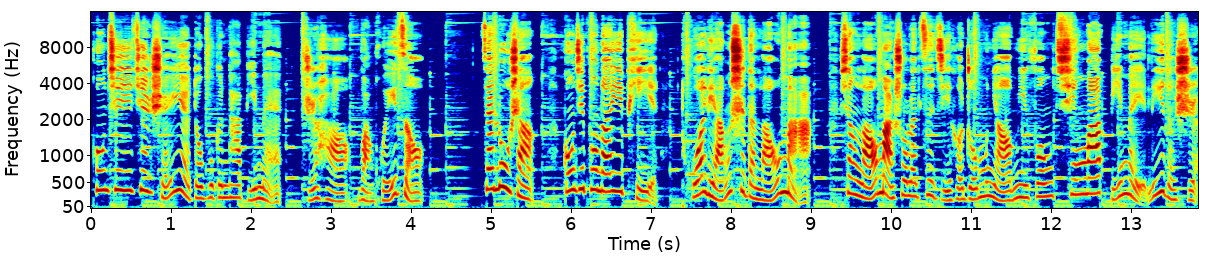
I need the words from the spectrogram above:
公鸡见谁也都不跟它比美，只好往回走。在路上，公鸡碰到一匹驮粮食的老马。向老马说了自己和啄木鸟、蜜蜂、青蛙比美丽的事，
